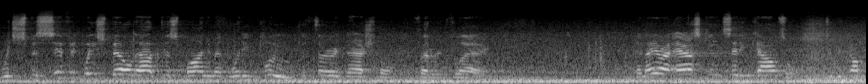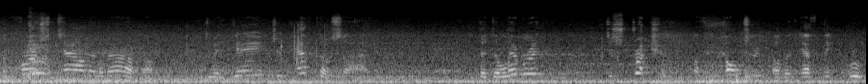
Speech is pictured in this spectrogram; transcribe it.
which specifically spelled out this monument would include the third national Confederate flag. And they are asking City Council to become the first town in America to engage in ethnocide, the deliberate destruction of the culture of an ethnic group.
